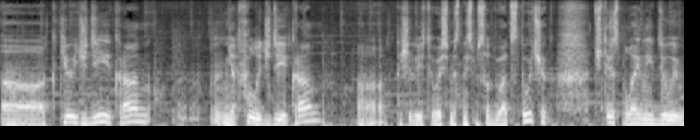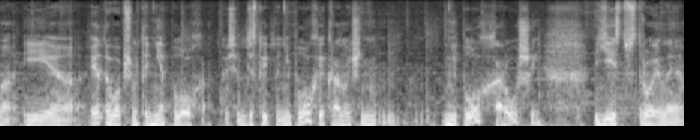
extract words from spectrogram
а, QHD экран нет, Full HD экран 1280 на 720 точек, 4,5 дюйма. И это, в общем-то, неплохо. То есть, это действительно неплохо. Экран очень неплох, хороший. Есть встроенные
